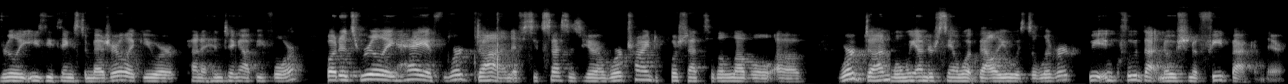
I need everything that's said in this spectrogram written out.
really easy things to measure, like you were kind of hinting at before. But it's really, hey, if we're done, if success is here, and we're trying to push that to the level of we're done when we understand what value was delivered, we include that notion of feedback in there.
